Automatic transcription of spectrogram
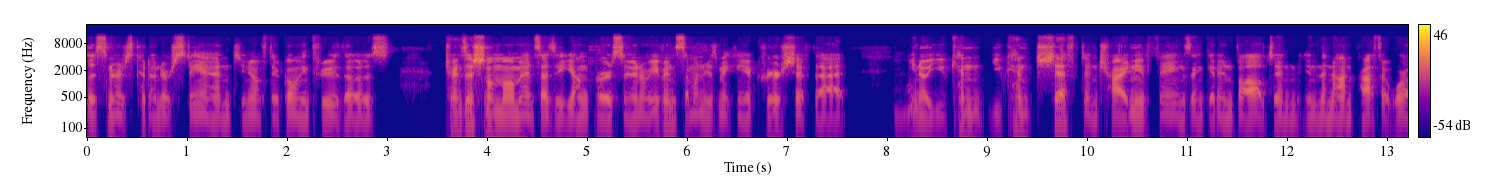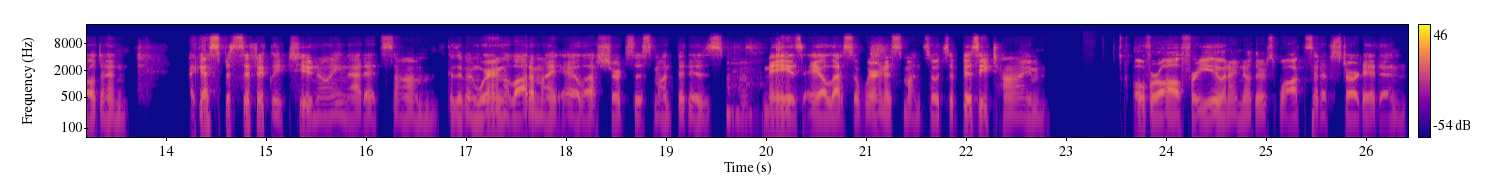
listeners could understand you know if they're going through those transitional moments as a young person or even someone who's making a career shift that mm-hmm. you know you can you can shift and try new things and get involved in in the nonprofit world and I guess specifically too, knowing that it's um because I've been wearing a lot of my ALS shirts this month. It is, uh-huh. May is ALS Awareness Month, so it's a busy time overall for you. And I know there's walks that have started and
